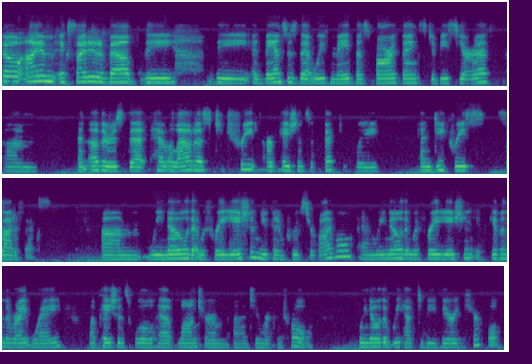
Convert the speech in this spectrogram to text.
So I am excited about the the advances that we've made thus far, thanks to BCRF um, and others that have allowed us to treat our patients effectively and decrease side effects. Um, we know that with radiation, you can improve survival, and we know that with radiation, if given the right way, uh, patients will have long term uh, tumor control we know that we have to be very careful,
